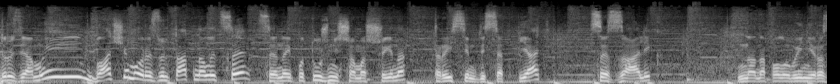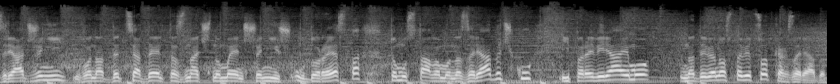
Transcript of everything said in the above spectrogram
Друзі, ми бачимо результат на лице. Це найпотужніша машина 3,75. Це залік на наполовині розрядженій. Вона ця дельта значно менша, ніж у Дореста. Тому ставимо на зарядочку і перевіряємо на 90% заряду.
